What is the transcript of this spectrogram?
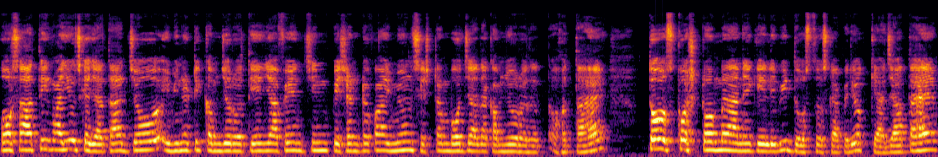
और साथ ही वहाँ यूज़ किया जाता है, जो इम्यूनिटी कमज़ोर होती है या फिर जिन पेशेंटों का इम्यून सिस्टम बहुत ज़्यादा कमज़ोर होता है तो उसको स्ट्रॉन्ग बनाने के लिए भी दोस्तों उसका प्रयोग किया जाता है।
